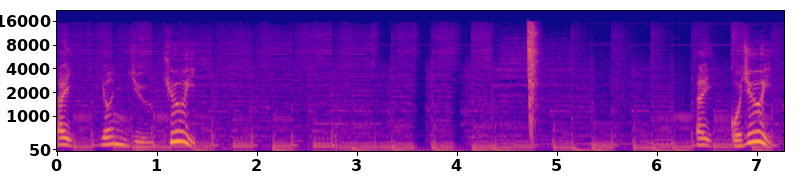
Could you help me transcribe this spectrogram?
第49位。第50位。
